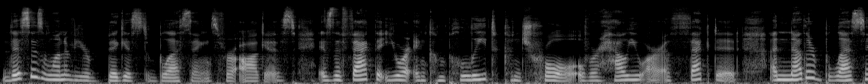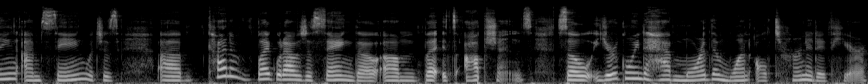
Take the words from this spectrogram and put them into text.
This is one of your biggest blessings for August is the fact that you are in complete control over how you are affected. Another blessing I'm seeing, which is uh, kind of like what I was just saying though, um, but it's options. So you're going to have more than one alternative here.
